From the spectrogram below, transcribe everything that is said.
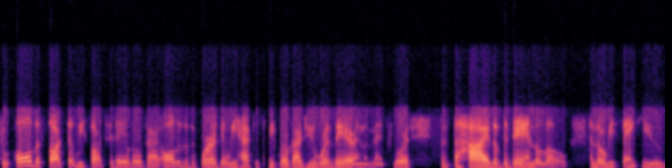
through all the thoughts that we thought today, Lord God, all of the words that we had to speak, Lord God, you were there in the midst, Lord. the, the highs of the day and the low. And Lord, we thank you.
